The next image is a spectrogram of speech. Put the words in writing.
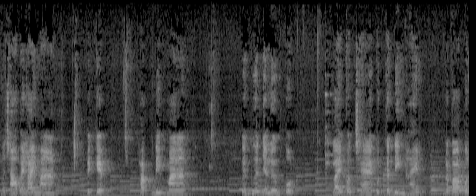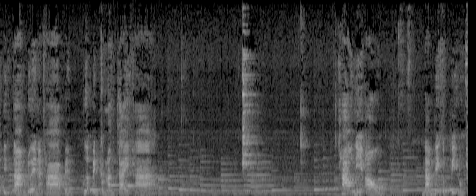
เมื่อเช้าไปไล่มา ไปเก็บผักดิบมา เพื่อนๆอย่าลืมกดไลค์กดแชร์กดกระดิ่งให้ แล้วก็กดติดตามด้วยนะคะ เพื่อเพื่อเป็นกำลังใจค่ะ ข้าวนี้เอาน้ำพริกกะปิลงไป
